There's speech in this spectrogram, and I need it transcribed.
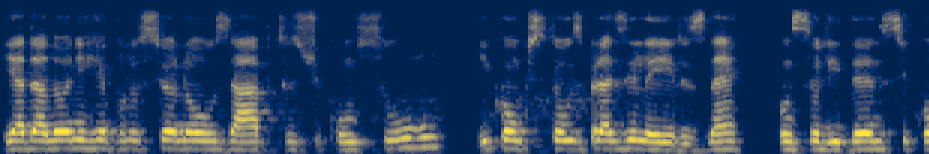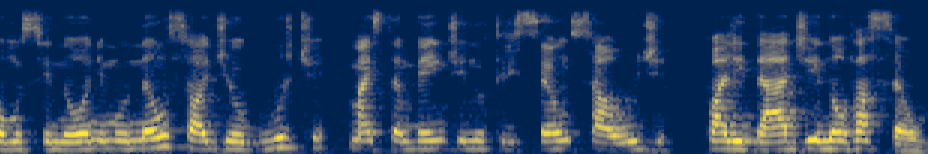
E a Danone revolucionou os hábitos de consumo e conquistou os brasileiros, né? Consolidando-se como sinônimo não só de iogurte, mas também de nutrição, saúde qualidade e inovação.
